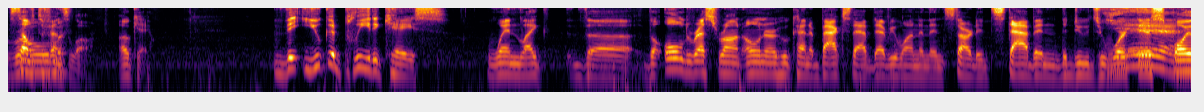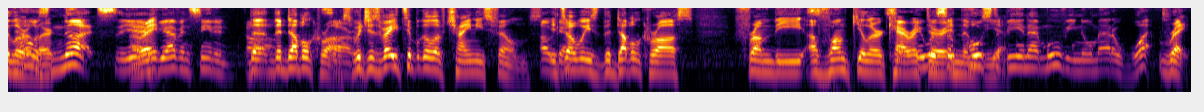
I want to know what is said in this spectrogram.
Self defense law. Okay. That you could plead a case when like the the old restaurant owner who kind of backstabbed everyone and then started stabbing the dudes who worked there. Spoiler that alert. was nuts. Yeah, All right. if you haven't seen it, the oh, the double cross, sorry. which is very typical of Chinese films. It's always the double cross from the avuncular So character It was in the supposed yeah. to be in that movie, no matter what. right.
